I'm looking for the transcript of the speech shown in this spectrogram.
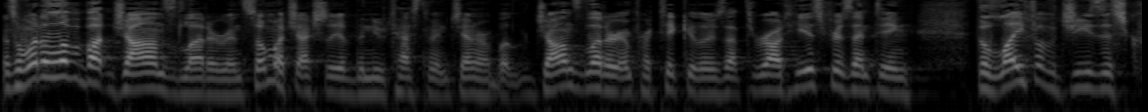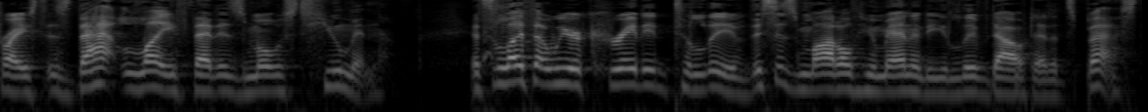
And so, what I love about John's letter, and so much actually of the New Testament in general, but John's letter in particular, is that throughout he is presenting the life of Jesus Christ is that life that is most human. It's the life that we are created to live. This is model humanity lived out at its best.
